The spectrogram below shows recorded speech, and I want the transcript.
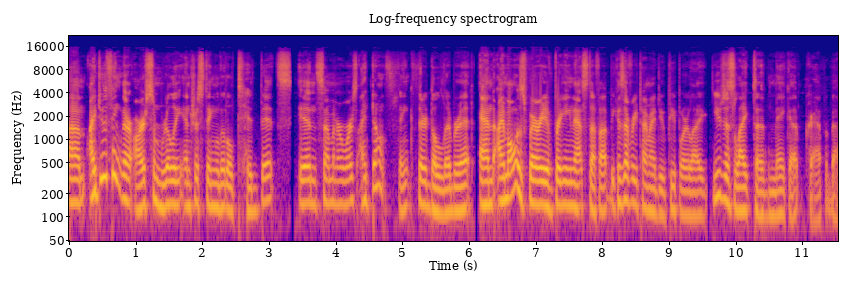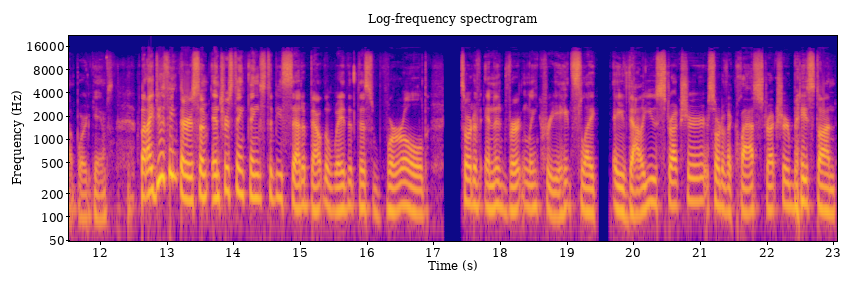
Um, I do think there are some really interesting little tidbits in Summoner Wars. I don't think they're deliberate. And I'm always wary of bringing that stuff up because every time I do, people are like, you just like to make up crap about board games. But I do think there are some interesting things to be said about the way that this world sort of inadvertently creates like a value structure, sort of a class structure based on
